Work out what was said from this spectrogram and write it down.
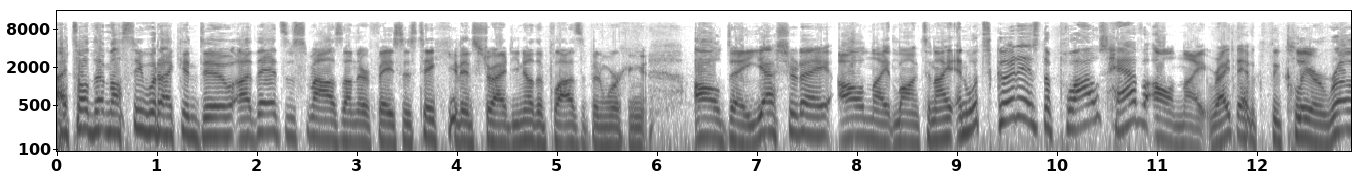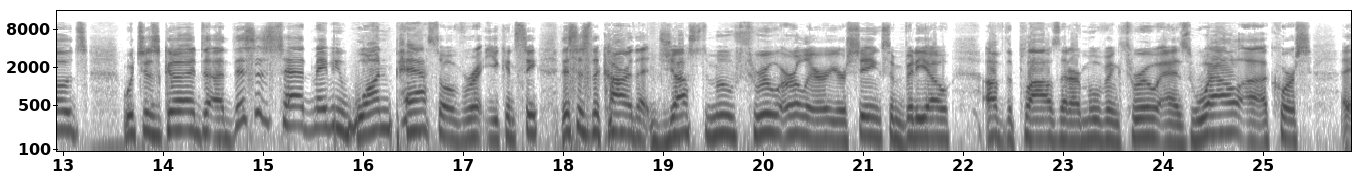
I told them I'll see what I can do. Uh, they had some smiles on their faces, taking it in stride. You know the plows have been working all day yesterday, all night long tonight. And what's good is the plows have all night, right? They have the clear roads, which is good. Uh, this has had maybe one pass over it. You can see this is the car that just moved through earlier. You're seeing some video of the plows that are moving through as well. Uh, of course, uh,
